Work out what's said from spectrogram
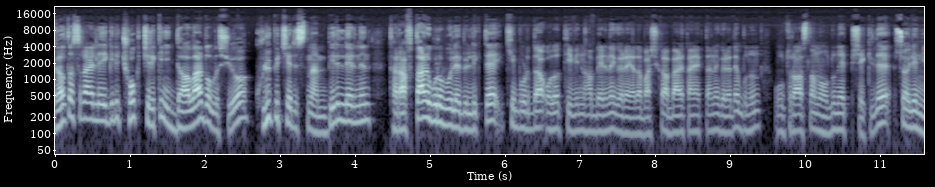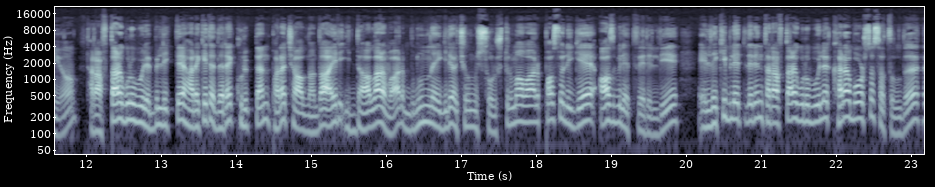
Galatasaray ile ilgili çok çirkin iddialar dolaşıyor. Kulüp içerisinden birilerinin taraftar grubuyla birlikte ki burada Oda TV'nin haberine göre ya da başka haber kaynaklarına göre de bunun Ultra Aslan olduğu net bir şekilde söyleniyor. Taraftar grubuyla birlikte hareket ederek kulüpten para çaldığına dair iddialar var. Bununla ilgili açılmış soruşturma var. Paso Lig'e az bilet verildiği, eldeki biletlerin taraftar grubuyla kara borsa satıldığı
